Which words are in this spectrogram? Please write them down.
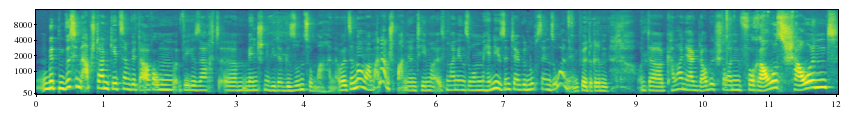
mit ein bisschen Abstand geht es dann wieder darum, wie gesagt, äh, Menschen wieder gesund zu machen. Aber jetzt sind wir mal am anderen spannenden Thema. Ich meine, in so einem Handy sind ja genug Sensoren irgendwie drin. Und da kann man ja, glaube ich, schon vorausschauend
